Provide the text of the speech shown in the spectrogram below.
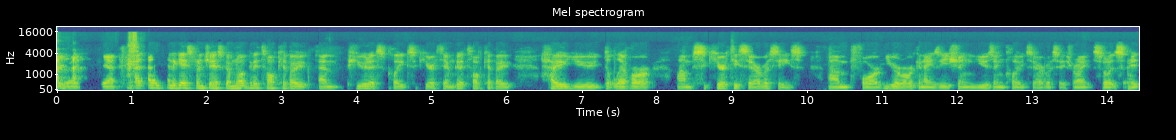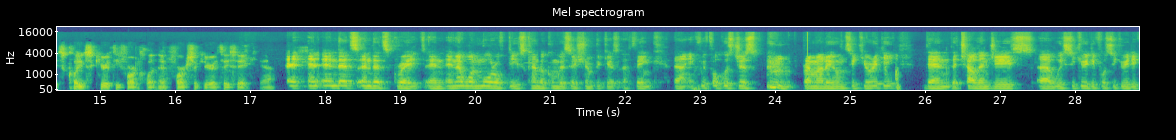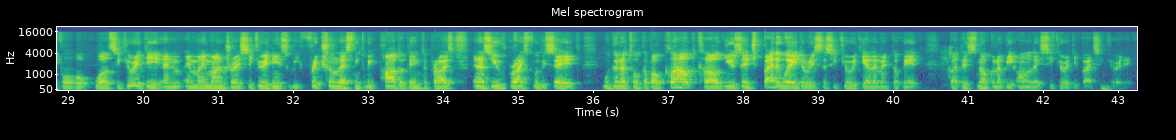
Right. Yeah, and, and, I guess Francesco, I'm not going to talk about um, purist cloud security. I'm going to talk about how you deliver um, security services um, for your organization using cloud services, right? So it's it's cloud security for uh, for security sake, yeah. And, and, and that's and that's great. And and I want more of this kind of conversation because I think uh, if we focus just primarily on security, then the challenge is uh, with security for security for well security and, and my mantra is security needs to be frictionless needs to be part of the enterprise and as you've rightfully said we're going to talk about cloud cloud usage by the way there is the security element of it but it's not going to be only security by security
